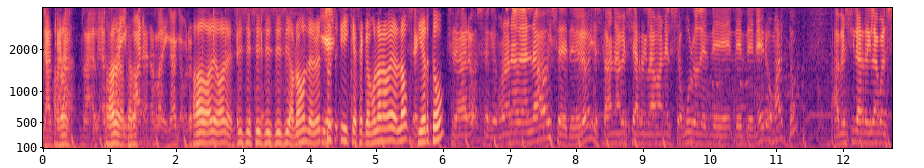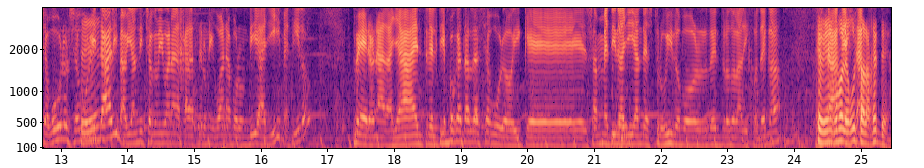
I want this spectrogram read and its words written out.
De Alcalá. Ah, vale, iguana, no Radical, cabrón. Ah, vale, vale. Sí, sí, sí, sí, sí, sí. Hablamos de Versus Y- y, que se quemó la nave al lado, Se- cierto. Claro, se quemó la nave al lado y se deterioró y estaban a ver si arreglaban el seguro desde, desde enero marzo. A ver si le arreglaba el seguro, el seguro Sí. y tal. Y me habían dicho que me iban a dejar hacer un iguana por un día allí metido. Pero nada, ya entre el tiempo que tarda el seguro y que se han metido allí y han destruido por dentro toda la discoteca. Qué bien, cómo le gusta a la gente.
